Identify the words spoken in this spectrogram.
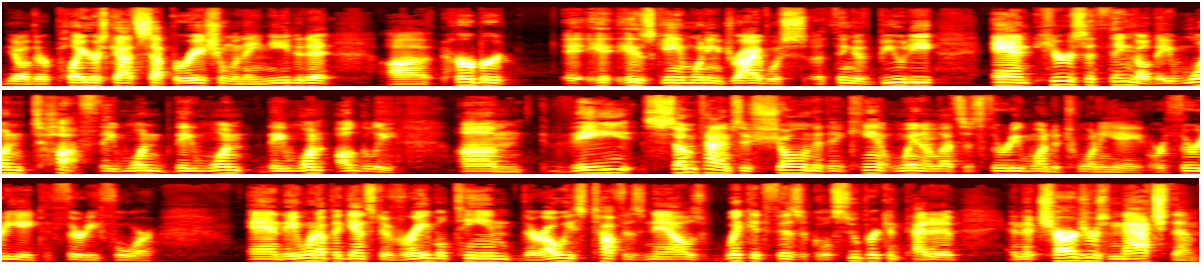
you know, their players got separation when they needed it. Uh, Herbert, his game-winning drive was a thing of beauty. And here's the thing, though: they won tough. They won. They won. They won ugly. Um, they sometimes have shown that they can't win unless it's 31 to 28 or 38 to 34 and they went up against a Vrabel team. They're always tough as nails, wicked physical, super competitive, and the Chargers matched them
